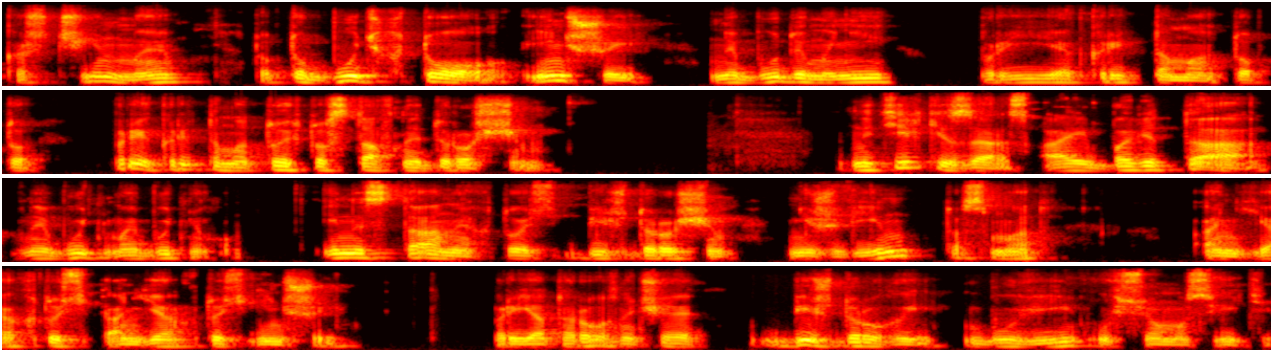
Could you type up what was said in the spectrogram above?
Кашчин ме, тобто будь-хто інший не буде мені приякритама, тобто приякритама той, хто став найдорожчим. Не тільки зараз, а й бавіта майбутнього. І не стане хтось більш дорожчим, ніж він, тасмат, анья, хтось, анья, хтось інший. Приятаро означає більш дорогий, буві у всьому світі.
